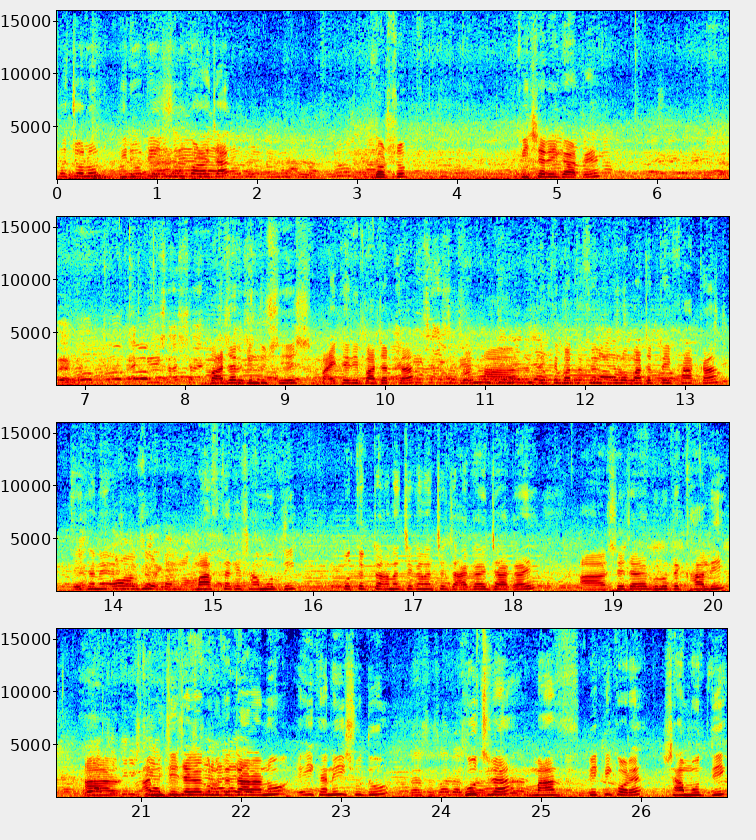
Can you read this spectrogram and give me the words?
তো চলুন, ভিডিওটি শুরু করা যাক। দর্শক, ফিশারি ঘাটে বাজার কিন্তু শেষ, পাইকারি বাজারটা। আর দেখতে পাচ্ছেন, পুরো বাজারটাই ফাঁকা। এখানে মাছ থাকে সামুদ্রিক, প্রত্যেকটা আনাচে কানাচে, জায়গায় জায়গায়। আর সেই জায়গাগুলোতে খালি। আর আমি যে জায়গাগুলোতে দাঁড়ানো, এইখানেই শুধু খুচরা মাছ বিক্রি করে, সামুদ্রিক।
